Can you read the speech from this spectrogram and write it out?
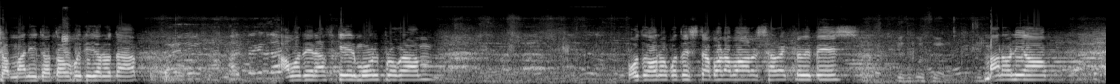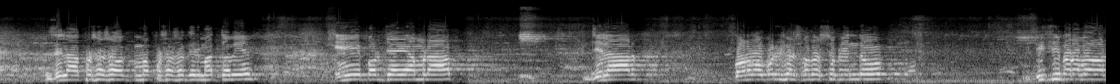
সম্মানিত তহবিতি জনতা, আমাদের আজকের মূল প্রোগ্রাম প্রধান উপদেষ্টা বরাবর সাবেক নবী পেশ মাননীয় জেলা প্রশাসক, প্রশাসকের মাধ্যমে এ পর্যায়ে আমরা জেলার কর্মপরিষদ সদস্যবৃন্দ ডিসি বরাবর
